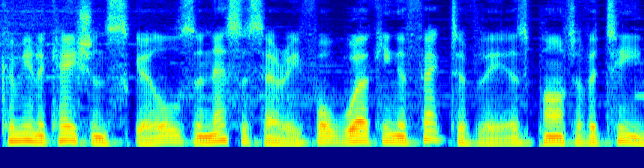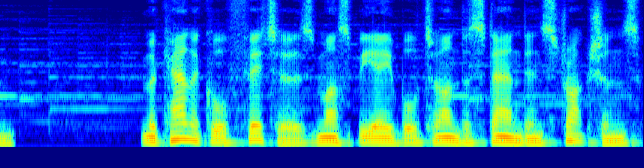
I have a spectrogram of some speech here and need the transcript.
Communication skills are necessary for working effectively as part of a team. Mechanical fitters must be able to understand instructions,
